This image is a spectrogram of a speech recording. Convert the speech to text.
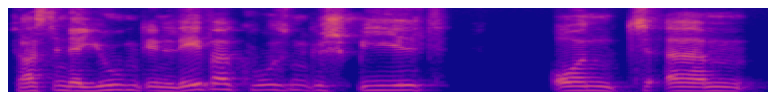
du hast in der Jugend in Leverkusen gespielt und ähm,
